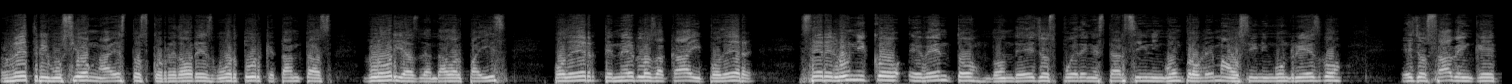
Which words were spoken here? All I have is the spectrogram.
retribución a estos corredores World Tour que tantas glorias le han dado al país poder tenerlos acá y poder ser el único evento donde ellos pueden estar sin ningún problema o sin ningún riesgo. Ellos saben que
